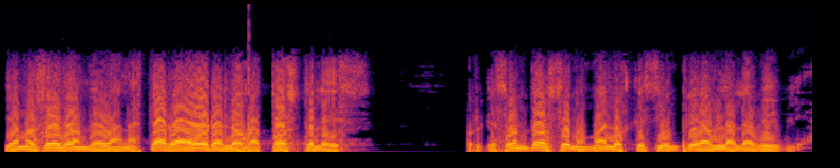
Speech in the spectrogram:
Yo no sé dónde van a estar ahora los apóstoles, porque son doce nomás los que siempre habla la Biblia.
